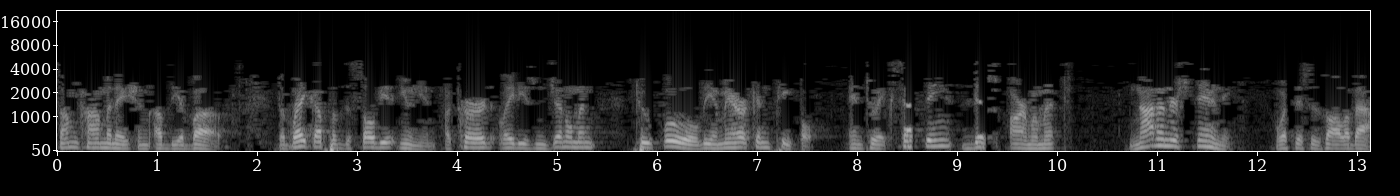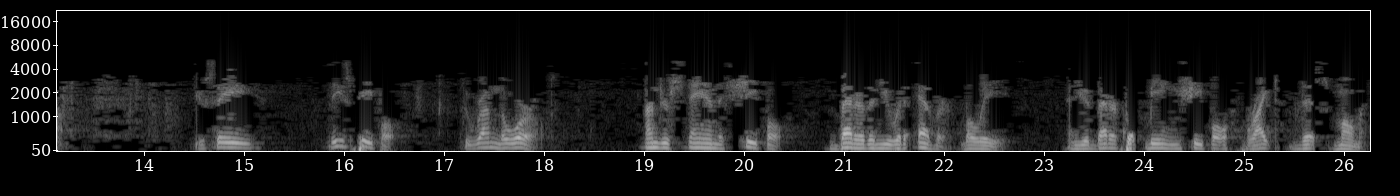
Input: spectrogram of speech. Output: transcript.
some combination of the above. The breakup of the Soviet Union occurred, ladies and gentlemen, to fool the American people into accepting disarmament, not understanding what this is all about. You see, these people who run the world understand sheeple better than you would ever believe. And you'd better quit being sheeple right this moment.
